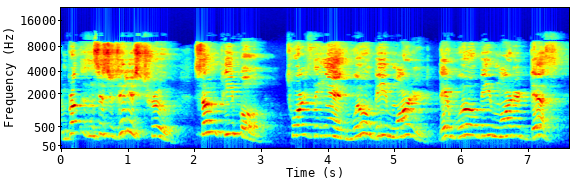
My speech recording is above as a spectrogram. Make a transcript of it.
And brothers and sisters, it is true. Some people towards the end will be martyred. They will be martyred deaths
